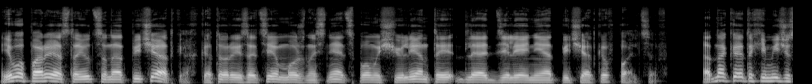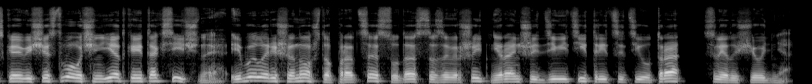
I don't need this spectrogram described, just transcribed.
Его пары остаются на отпечатках, которые затем можно снять с помощью ленты для отделения отпечатков пальцев. Однако это химическое вещество очень едкое и токсичное, и было решено, что процесс удастся завершить не раньше 9.30 утра следующего дня.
